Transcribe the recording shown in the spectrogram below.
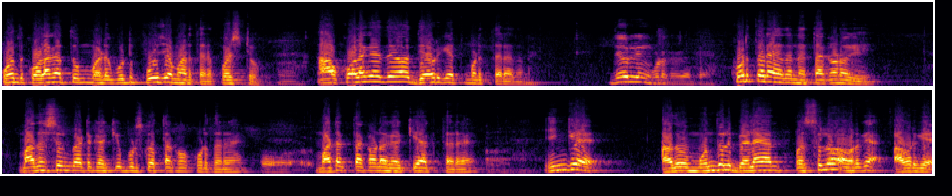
ಒಂದು ಕೊಳಗ ತುಂಬ ಮಾಡಿಬಿಟ್ಟು ಪೂಜೆ ಮಾಡ್ತಾರೆ ಫಸ್ಟು ಆ ಕೊಳಗದ ದೇವ್ರಿಗೆ ಎತ್ತು ಮಾಡ್ತಾರೆ ಅದನ್ನ. ದೇವ್ರಿಗೆ ಕೊಡ್ತಾರೆ ಅದನ್ನ ತಗೊಂಡೋಗಿ. ಮಾದೇಶ್ವರ ಬೆಟ್ಟಕ್ಕೆ ಅಕ್ಕಿ ಬಿಡ್ಸ್ಕೊ ತಕೊ ಕೊಡ್ತಾರೆ. ಮಠಕ್ಕೆ ತಗೊಂಡೋಗಿ ಅಕ್ಕಿ ಹಾಕ್ತಾರೆ. ಹಿಂಗೆ ಅದು ಮುಂದಲು ಬೆಳೆ ಅಂತ ಫಸಲು ಅವ್ರಿಗೆ ಅವ್ರಿಗೆ.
